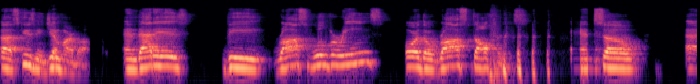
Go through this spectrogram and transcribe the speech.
Uh, excuse me, Jim Harbaugh. And that is the Ross Wolverines or the Ross Dolphins. and so uh,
